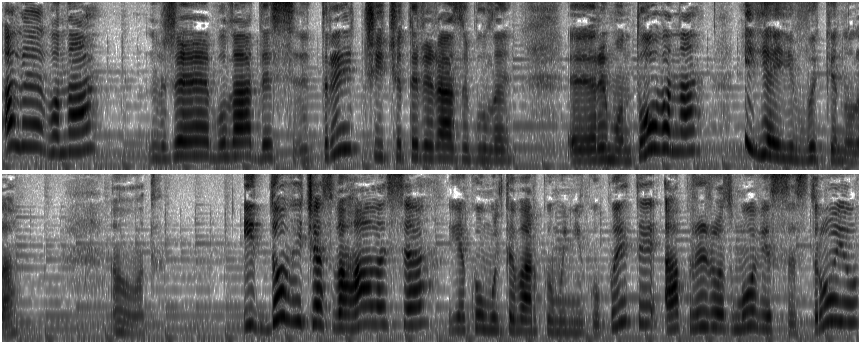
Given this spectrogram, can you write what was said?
але вона вже була десь три чи чотири рази була е, ремонтована, і я її викинула. От. І довгий час вагалася, яку мультиварку мені купити, а при розмові з сестрою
